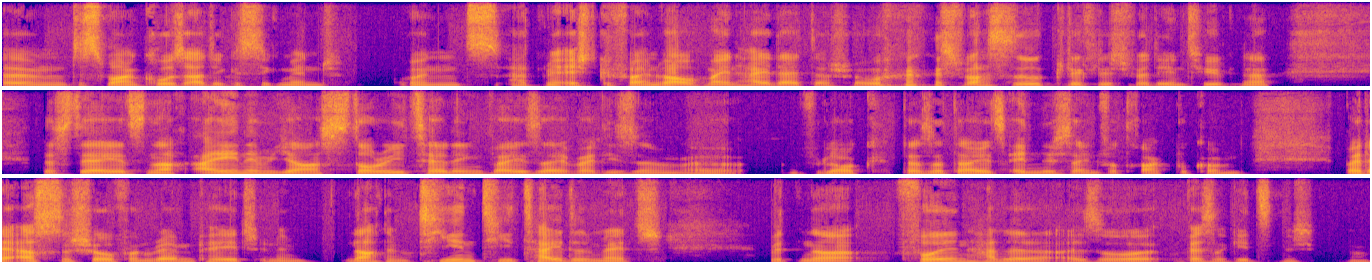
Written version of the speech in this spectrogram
Ähm, das war ein großartiges Segment und hat mir echt gefallen. War auch mein Highlight der Show. ich war so glücklich für den Typ, ne? Dass der jetzt nach einem Jahr Storytelling bei, sei- bei diesem äh, Vlog, dass er da jetzt endlich seinen Vertrag bekommt. Bei der ersten Show von Rampage in einem, nach einem TNT-Title-Match mit einer vollen Halle. Also besser geht's nicht. Ne?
